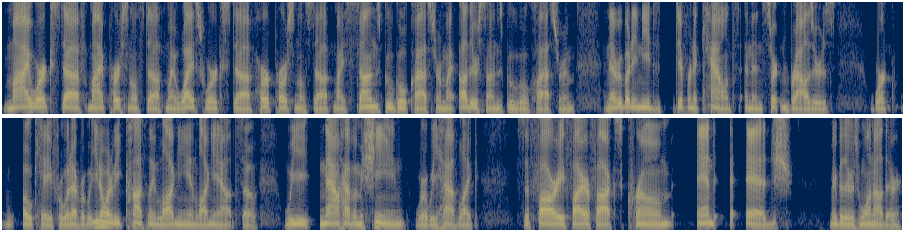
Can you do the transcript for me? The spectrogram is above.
my work stuff, my personal stuff, my wife's work stuff, her personal stuff, my son's Google Classroom, my other son's Google Classroom, and everybody needs different accounts, and then certain browsers work okay for whatever. But you don't want to be constantly logging in, logging out. So we now have a machine where we have like Safari, Firefox, Chrome, and Edge. Maybe there's one other,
